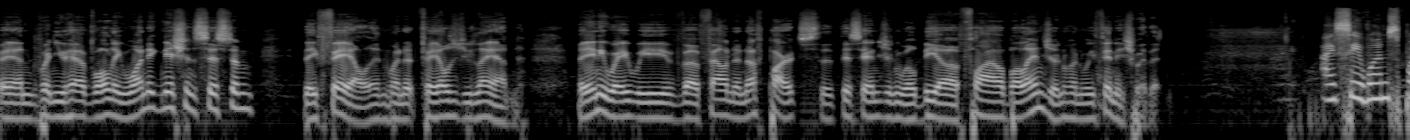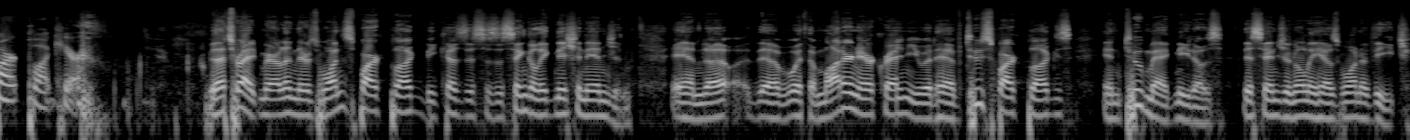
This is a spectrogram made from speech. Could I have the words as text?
And when you have only one ignition system, they fail, and when it fails, you land. But anyway, we've uh, found enough parts that this engine will be a flyable engine when we finish with it. I see one spark plug here. That's right, Marilyn. There's one spark plug because this is a single ignition engine. And uh, the, with a modern aircraft, you would have two spark plugs and two magnetos. This engine only has one of each.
